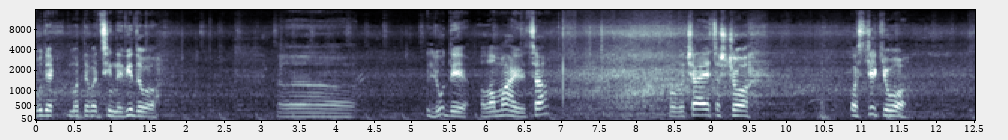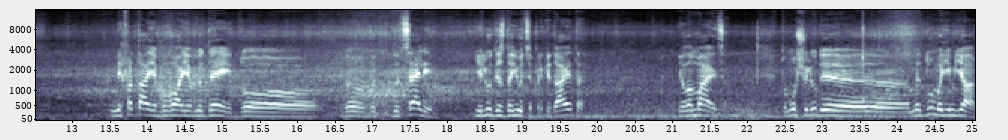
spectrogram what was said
буде як мотиваційне відео. Е, Люди ламаються. Получається, що ось тільки о. Не вистачає, буває в людей до, до, до, до целі, і люди здаються, прикидаєте, і ламаються. Тому що люди, е, ми думаємо як,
